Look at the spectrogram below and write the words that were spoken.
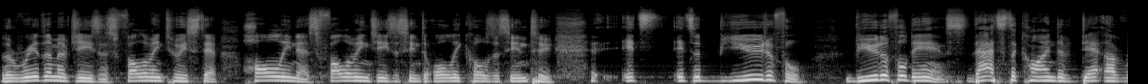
The rhythm of Jesus, following to his step, holiness, following Jesus into all he calls us into. It's, it's a beautiful, beautiful dance. That's the kind of, de- of,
